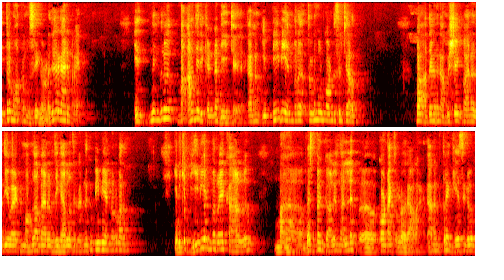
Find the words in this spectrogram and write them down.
ഇത്രമാത്രം മുസ്ലിങ്ങളുണ്ട്. ഒരു കാര്യം പറയാം. നിങ്ങൾ അറിഞ്ഞിരിക്കേണ്ട ഡീറ്റെയിൽ കാരണം ഈ പി വി അൻവർ തൃണമൂൽ കോൺഗ്രസിൽ ചേർന്നു. അപ്പൊ അദ്ദേഹത്തിന് അഭിഷേക് ബാനർജിയുമായിട്ടും മമതാ ബാനർജി കേരളത്തിൽ വരുന്നൊക്കെ പി വി എൻവർ പറഞ്ഞു. എനിക്ക് പി വി അൻവറിനെക്കാളിലും വെസ്റ്റ് ബംഗാളിൽ നല്ല കോണ്ടാക്ട് ഉള്ള ഒരാളാണ്. കാരണം ഇത്രയും കേസുകളും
